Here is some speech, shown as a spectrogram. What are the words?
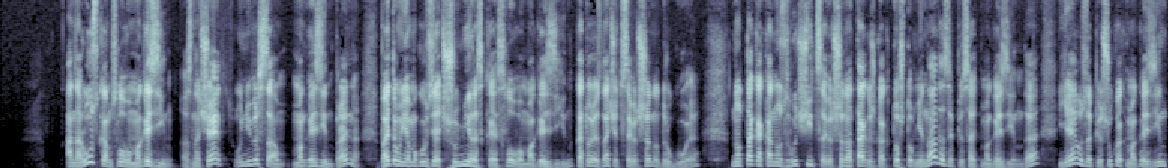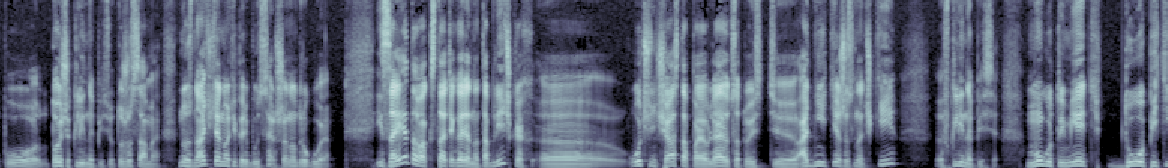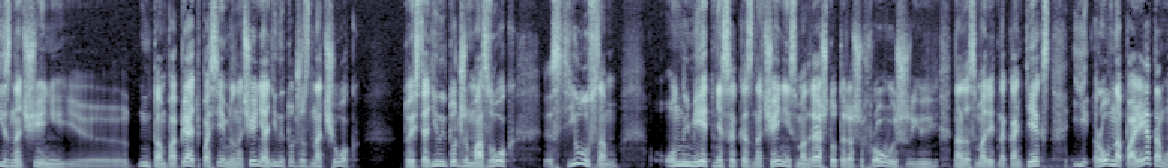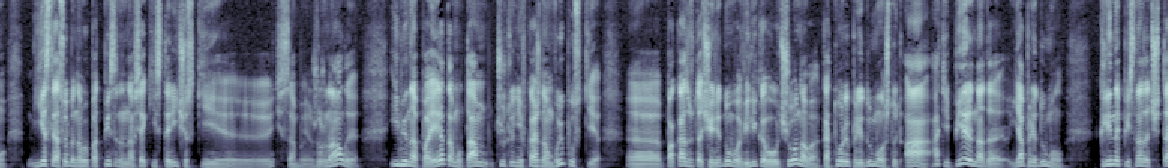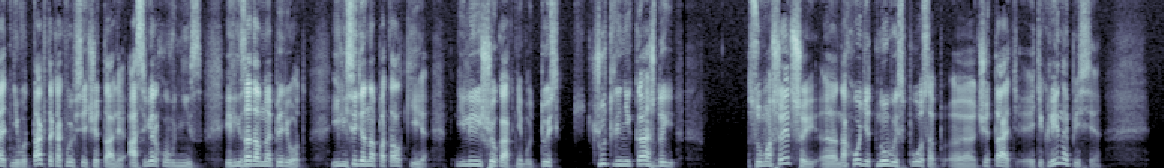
А на русском слово магазин означает универсал, магазин, правильно? Поэтому я могу взять шумерское слово магазин, которое значит совершенно другое, но так как оно звучит совершенно так же, как то, что мне надо записать магазин, да, я его запишу как магазин по той же клинописью, то же самое. Но значит оно теперь будет совершенно другое. Из-за этого, кстати говоря, на табличках э, очень часто появляются, то есть э, одни и те же значки, в клинописи могут иметь до пяти значений, э, ну там по 5, по 7 значений, один и тот же значок. То есть один и тот же мазок стилусом он имеет несколько значений, смотря что ты расшифровываешь, и надо смотреть на контекст. И ровно поэтому, если особенно вы подписаны на всякие исторические э, эти самые журналы, именно поэтому там чуть ли не в каждом выпуске э, показывают очередного великого ученого, который придумал, что а, а теперь надо, я придумал, клинопись надо читать не вот так-то, как вы все читали, а сверху вниз, или задом наперед, или сидя на потолке, или еще как-нибудь. То есть чуть ли не каждый сумасшедший э, находит новый способ э, читать эти клинописи,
